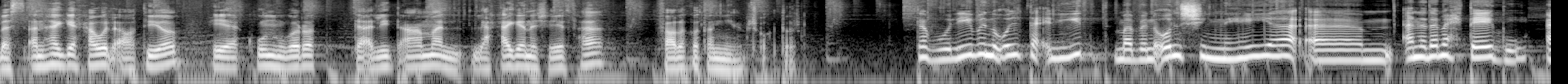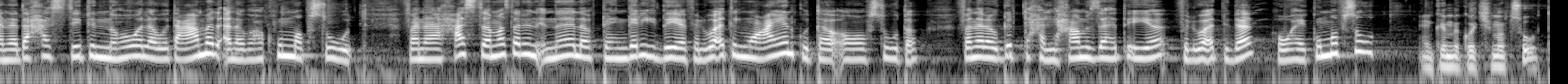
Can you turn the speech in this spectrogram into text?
بس أنا هاجي احاول اعطيها هي تكون مجرد تقليد اعمى لحاجة أنا شايفها في علاقة تانية مش أكتر. طب وليه بنقول تقليد ما بنقولش إن هي أنا ده محتاجه أنا ده حسيت إن هو لو اتعمل أنا هكون مبسوط. فأنا حاسة مثلا إن أنا لو كان جالي هديه في الوقت المعين كنت هبقى مبسوطة. فأنا لو جبت لحمزه هدية في الوقت ده هو هيكون مبسوط. ممكن ما يكونش مبسوط.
